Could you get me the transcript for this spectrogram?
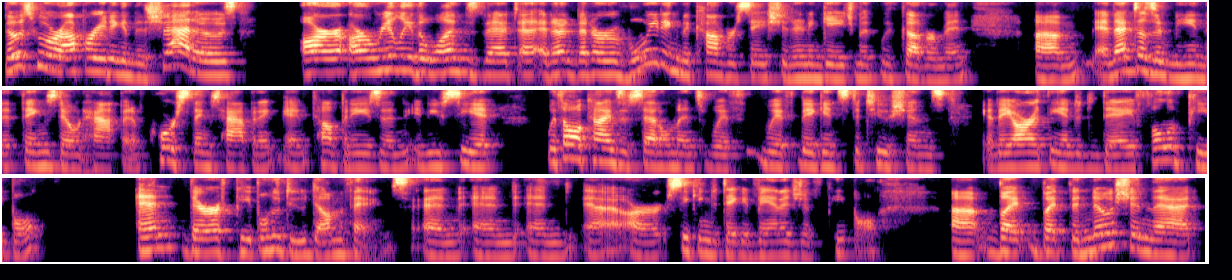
those who are operating in the shadows are are really the ones that uh, that are avoiding the conversation and engagement with government. Um, and that doesn't mean that things don't happen. Of course, things happen in, in companies, and, and you see it with all kinds of settlements with with big institutions. They are at the end of the day full of people, and there are people who do dumb things and and and uh, are seeking to take advantage of people. Uh, but but the notion that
